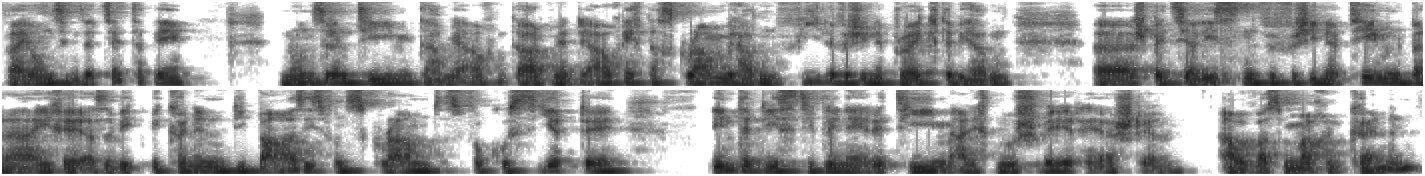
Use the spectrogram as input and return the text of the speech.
bei uns in der ZHB in unserem Team, da haben wir auch, da arbeiten wir auch nicht nach Scrum. Wir haben viele verschiedene Projekte. Wir haben äh, Spezialisten für verschiedene Themenbereiche. Also wir, wir können die Basis von Scrum, das fokussierte, interdisziplinäre Team eigentlich nur schwer herstellen. Aber was wir machen können,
